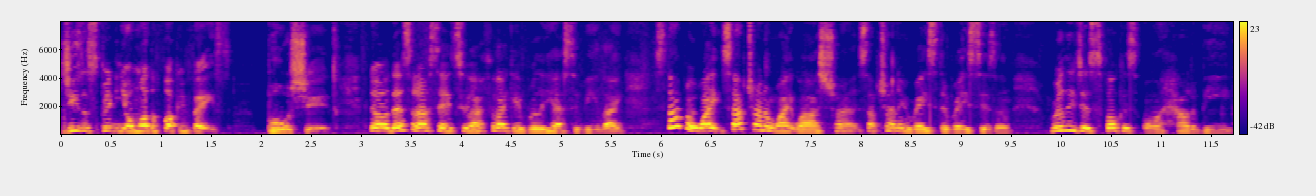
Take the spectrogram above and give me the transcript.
Jesus spit in your motherfucking face. Bullshit. No, that's what I say too. I feel like it really has to be like stop a white stop trying to whitewash, try stop trying to erase the racism. Really just focus on how to be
